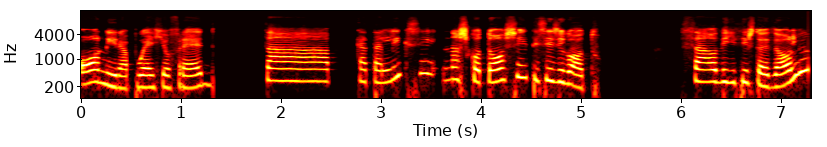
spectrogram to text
όνειρα που έχει ο Φρέντ, θα καταλήξει να σκοτώσει τη σύζυγό του. Θα οδηγηθεί στο εδόλιο,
